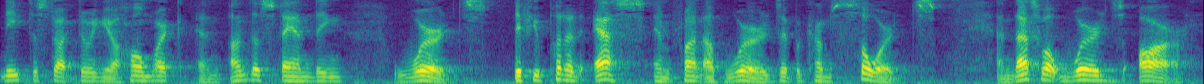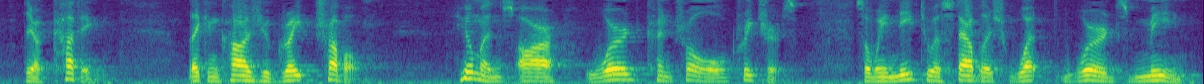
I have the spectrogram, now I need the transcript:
need to start doing your homework and understanding words. If you put an S in front of words, it becomes swords. And that's what words are. They are cutting. They can cause you great trouble. Humans are word control creatures. So we need to establish what words mean.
